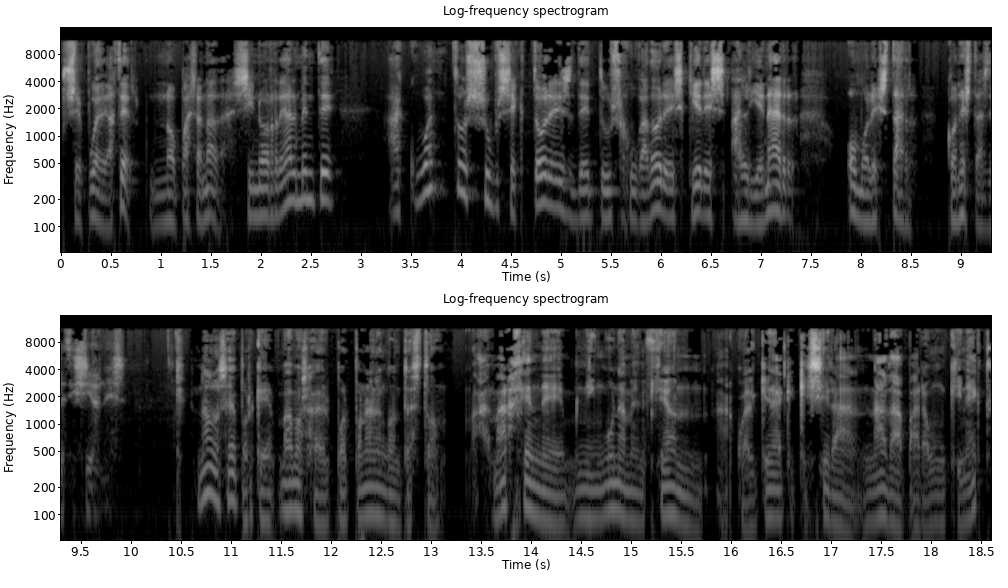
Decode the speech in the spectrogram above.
se puede hacer, no pasa nada, sino realmente a cuántos subsectores de tus jugadores quieres alienar o molestar con estas decisiones. No lo sé, porque, vamos a ver, por ponerlo en contexto, al margen de ninguna mención a cualquiera que quisiera nada para un Kinect,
